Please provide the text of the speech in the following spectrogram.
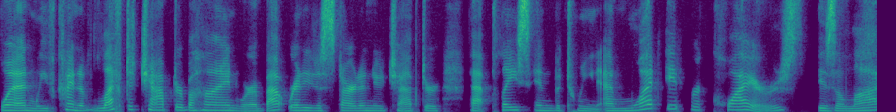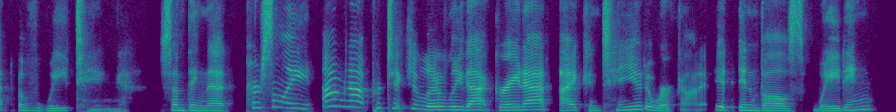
When we've kind of left a chapter behind, we're about ready to start a new chapter, that place in between. And what it requires is a lot of waiting something that personally I'm not particularly that great at. I continue to work on it. It involves waiting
